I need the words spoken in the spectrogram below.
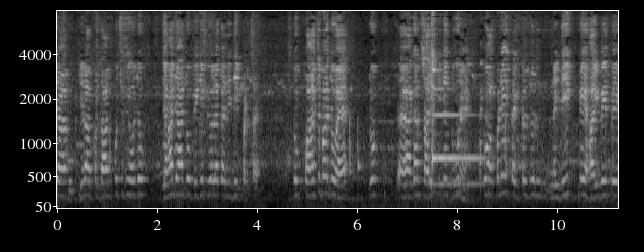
या जिला प्रधान कुछ भी हो, जो जहाँ जहाँ जो बीजेपी वाला का नज़दीक पड़ता है। तो पांचवा जो है, जो अगर सारी चीज़ें दूर हैं तो अपने ट्रैक्टर जो नज़दीक के हाईवे पे,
